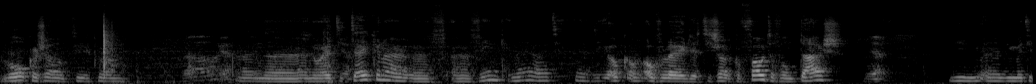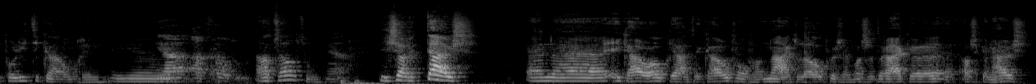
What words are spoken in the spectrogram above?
Wolkers ook, die kwam. Oh. En, en hoe heet die tekenaar? Vink, nee, heet die? Die ook overleden is. Die zag ik een foto van thuis, Ja. die, die met die politica omging. Die, ja, Art Veldhoen. Ja. Die zag ik thuis. En eh, ik hou ook, ja, ik hou ook wel van naakt lopen. Zeg maar, zodra ik, eh, als ik een huis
